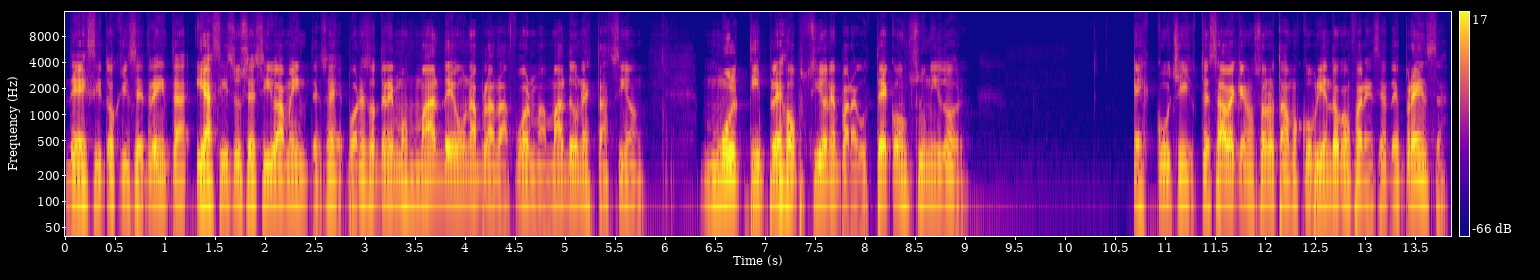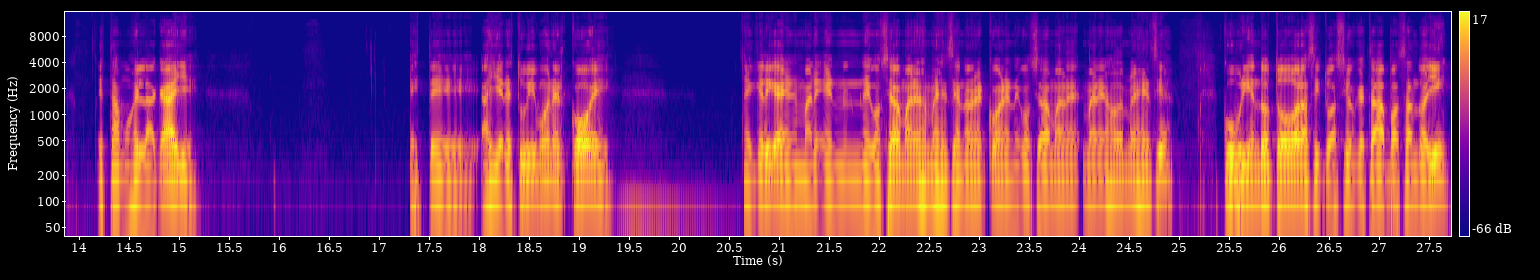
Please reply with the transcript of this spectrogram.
de Éxitos 1530, y así sucesivamente. Por eso tenemos más de una plataforma, más de una estación, múltiples opciones para que usted, consumidor, escuche. Y usted sabe que nosotros estamos cubriendo conferencias de prensa, estamos en la calle. Este, ayer estuvimos en el COE. Hay que diga, en el, negociado de manejo de emergencia, no en el COE, en el negociado de manejo de emergencia, cubriendo toda la situación que estaba pasando allí,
